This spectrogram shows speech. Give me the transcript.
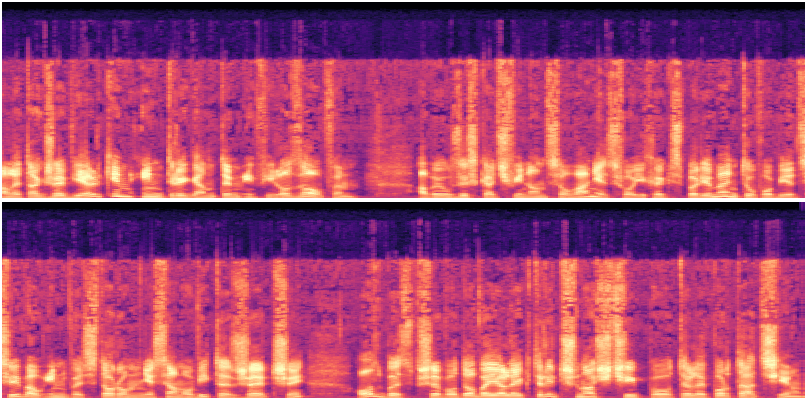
ale także wielkim intrygantem i filozofem. Aby uzyskać finansowanie swoich eksperymentów, obiecywał inwestorom niesamowite rzeczy, od bezprzewodowej elektryczności po teleportację.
